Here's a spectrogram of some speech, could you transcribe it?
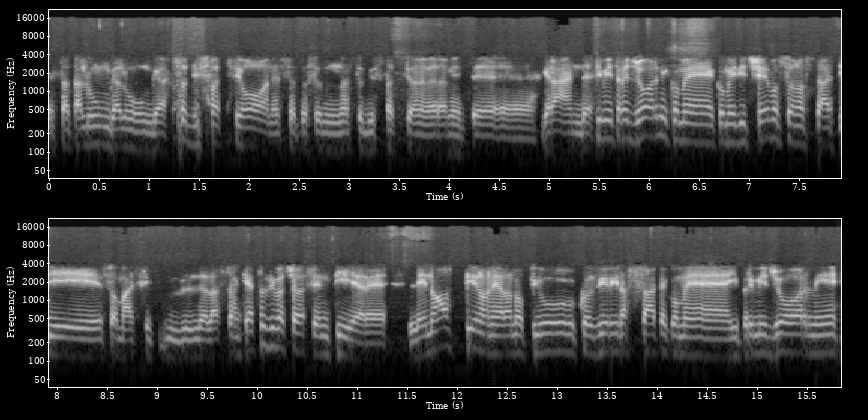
è stata lunga lunga. Soddisfazione è stata una soddisfazione veramente grande. Gli ultimi tre giorni come, come dicevo sono stati insomma si, la stanchezza si faceva sentire. Le notti non erano più così rilassate come i primi giorni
